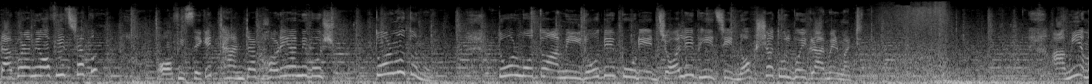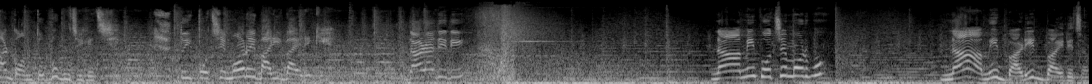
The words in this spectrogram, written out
তারপর আমি অফিস যাব। অফিস থেকে ঠান্ডা ঘরে আমি বসবো। তোর মতো নয় তোর মতো আমি রোদে পড়ে জলে ভিজে নকশা তুলবো এই গ্রামের মাটিতে আমি আমার গন্তব্য বুঝে গেছি। তুই পচে মর ওই বাড়ির বাইরে গিয়ে। দাঁড়া দিদি। না, আমি পচে মরব। না, আমি বাড়ির বাইরে যাব।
